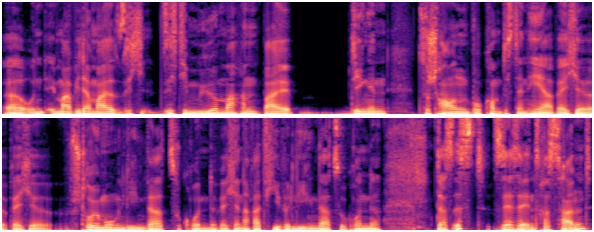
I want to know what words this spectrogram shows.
äh, und immer wieder mal sich, sich die Mühe machen, bei Dingen zu schauen, wo kommt es denn her? Welche, welche Strömungen liegen da zugrunde? Welche Narrative liegen da zugrunde? Das ist sehr, sehr interessant.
